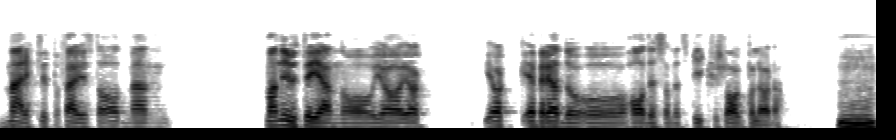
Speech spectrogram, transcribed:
märkligt på Färjestad, men man är ute igen och jag, jag, jag är beredd att, ha det som ett spikförslag på lördag. Mm.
